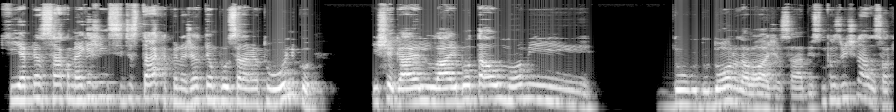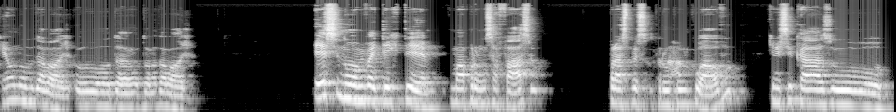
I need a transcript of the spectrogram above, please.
que é pensar como é que a gente se destaca quando a gente tem um posicionamento único e chegar lá e botar o nome do, do, dono da loja, sabe? Isso não transmite nada, só quem é o nome da loja, o, da, o dono da loja. Esse nome vai ter que ter uma pronúncia fácil para o público-alvo, que nesse caso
